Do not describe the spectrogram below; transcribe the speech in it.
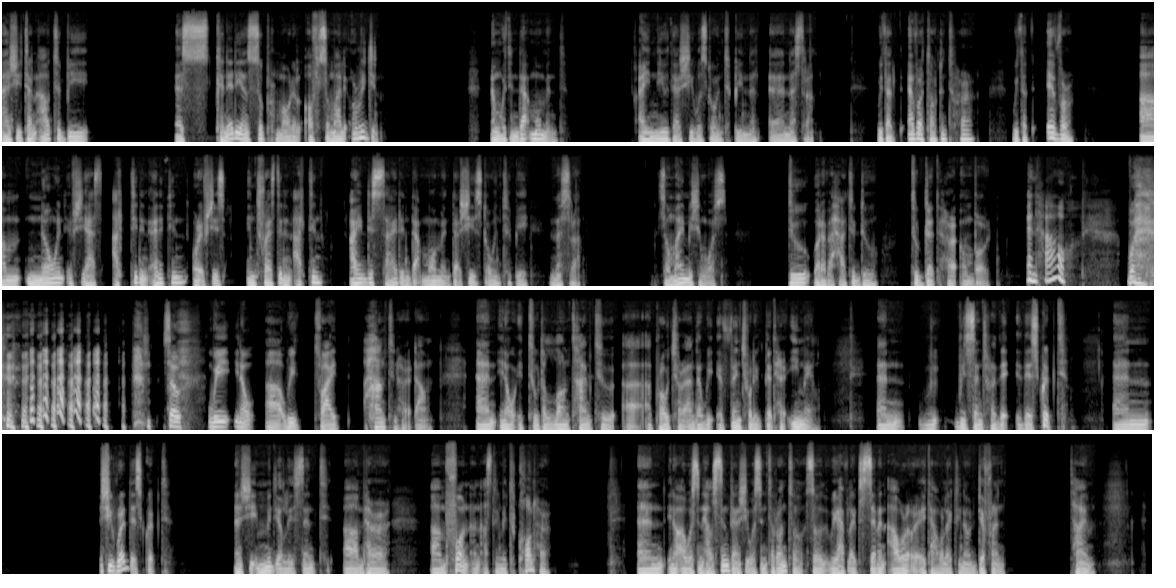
and she turned out to be a Canadian supermodel of Somali origin. And within that moment, I knew that she was going to be uh, Nasra. Without ever talking to her, without ever um, knowing if she has acted in anything or if she's interested in acting, I decided in that moment that she's going to be Nasra. So my mission was do whatever I had to do to get her on board. And how? Well, so we, you know, uh, we tried hunting her down, and you know, it took a long time to uh, approach her, and then we eventually get her email, and we, we sent her the the script, and she read the script, and she immediately sent um, her um, phone and asked me to call her. And you know, I was in Helsinki and she was in Toronto, so we have like seven hour or eight hour, like you know, different time.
